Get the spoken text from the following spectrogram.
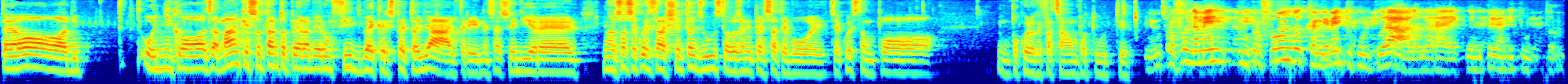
però di ogni cosa, ma anche soltanto per avere un feedback rispetto agli altri, nel senso di dire non so se questa è la scelta giusta, cosa ne pensate voi? Cioè questo è un po' un po' quello che facciamo un po' tutti. Un, un profondo cambiamento culturale, direi, quindi prima di tutto.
